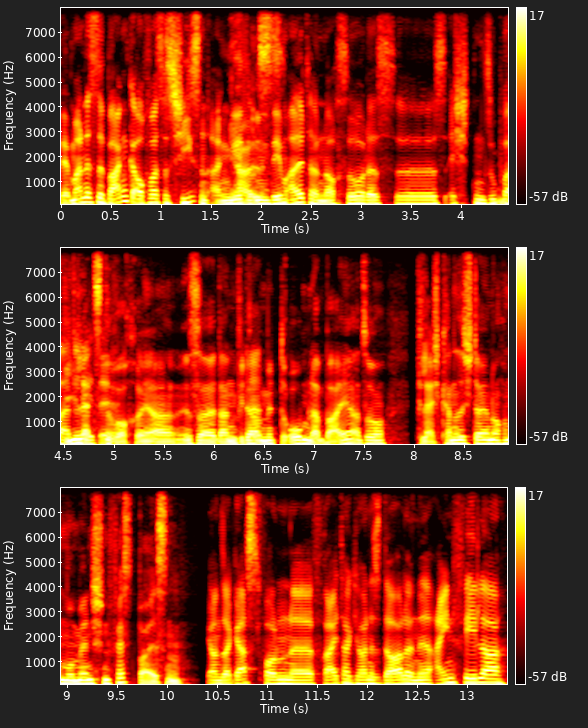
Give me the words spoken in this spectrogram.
der Mann ist eine Bank, auch was das Schießen angeht. Ja, und in dem Alter noch so. Das äh, ist echt ein super Wie Athlet. letzte ey. Woche, ja, ist er dann wieder Ja. mit oben dabei. Also vielleicht kann er sich da ja noch ein Momentchen festbeißen. Ja, unser Gast von äh, Freitag, Johannes Dahle, ne? Ein Fehler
